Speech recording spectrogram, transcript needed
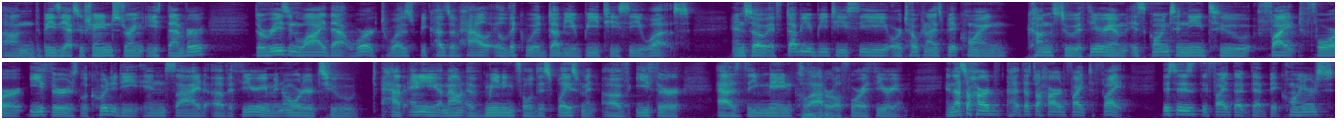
on the BZX exchange during ETHDenver. The reason why that worked was because of how illiquid WBTC was. And so if WBTC or tokenized Bitcoin comes to Ethereum, it's going to need to fight for Ether's liquidity inside of Ethereum in order to have any amount of meaningful displacement of Ether as the main collateral for Ethereum. And that's a hard that's a hard fight to fight. This is the fight that that Bitcoiners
